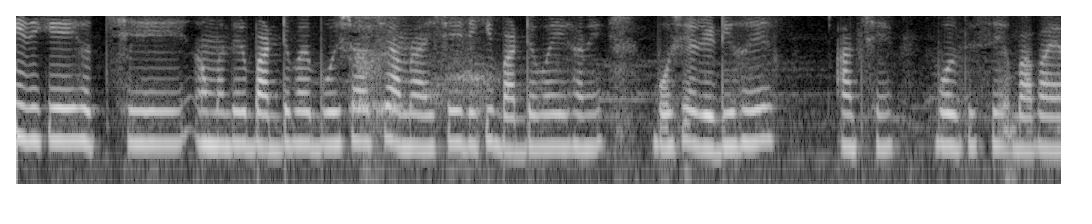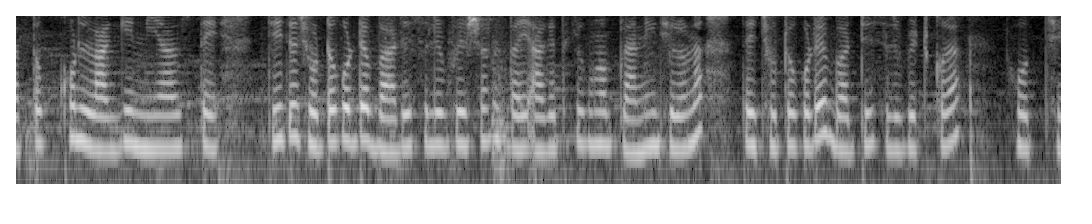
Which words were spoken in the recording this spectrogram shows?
এইদিকে হচ্ছে আমাদের বার্থডে বয় বসে আছে, আমরা এসেই দেখি বার্থডে বয় এখানে বসে রেডি হয়ে আছে। বলতেছে, বাবা, এতক্ষণ লাগে নিয়ে আসতে। যেহেতু ছোটো করে বার্থডে সেলিব্রেশন তাই আগে থেকে কোনো প্ল্যানিং ছিল না, তাই ছোট করে বার্থডে সেলিব্রেট করা হচ্ছে।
